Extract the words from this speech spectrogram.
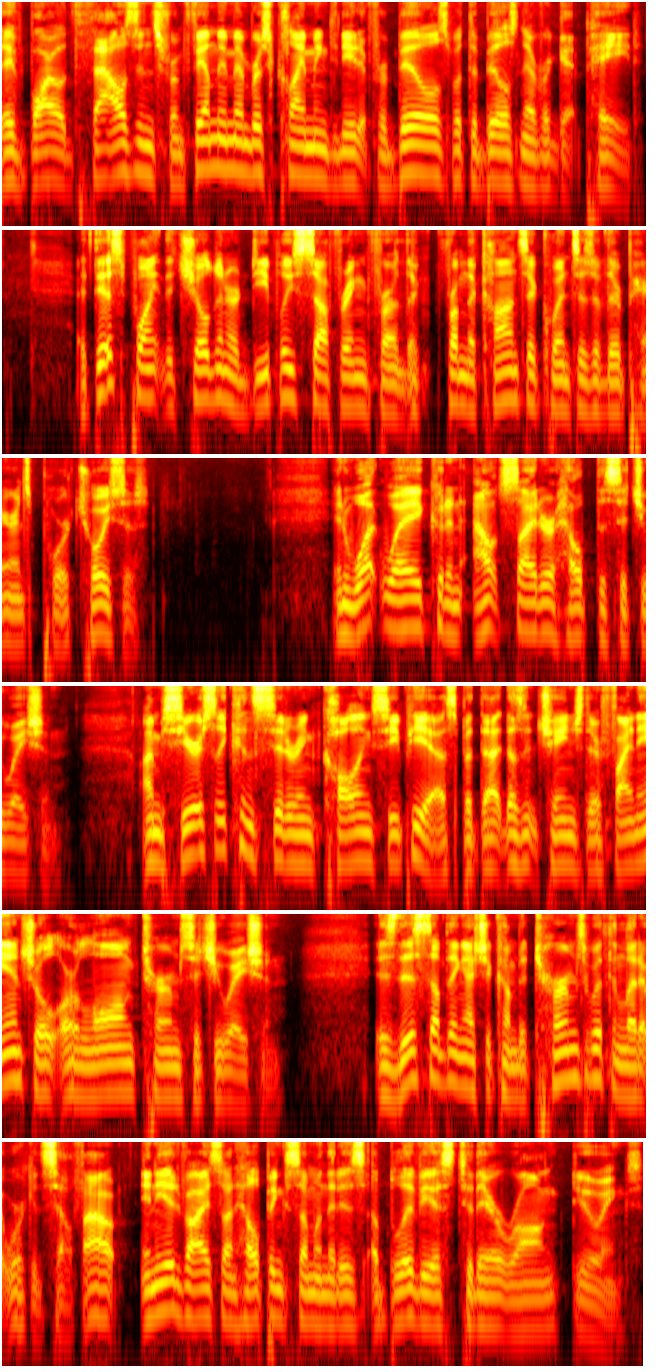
They've borrowed thousands from family members claiming to need it for bills, but the bills never get paid. At this point, the children are deeply suffering from the, from the consequences of their parents' poor choices. In what way could an outsider help the situation? I'm seriously considering calling CPS, but that doesn't change their financial or long term situation. Is this something I should come to terms with and let it work itself out? Any advice on helping someone that is oblivious to their wrongdoings?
